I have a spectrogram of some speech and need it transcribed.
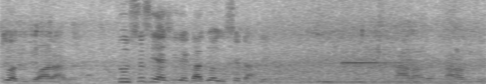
သူကသူသွားတာပဲသူစစ်စရာရှိတဲ့ကသူကသူစစ်တာလေဒါပါပဲဒါတော့ဖြစ်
